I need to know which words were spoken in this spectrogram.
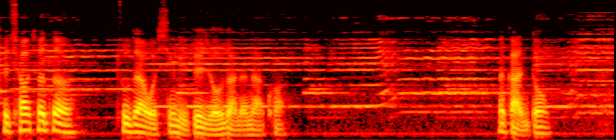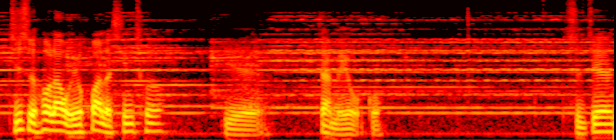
却悄悄的住在我心里最柔软的那块。那感动，即使后来我又换了新车，也再没有过。时间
